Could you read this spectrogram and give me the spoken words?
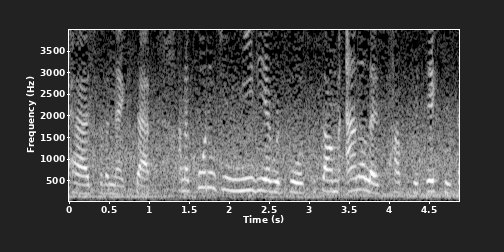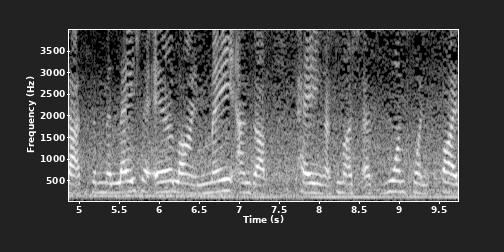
prepared for the next step. And according to media reports, some analysts have predicted that the Malaysia airline may end up paying as much as 1.5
